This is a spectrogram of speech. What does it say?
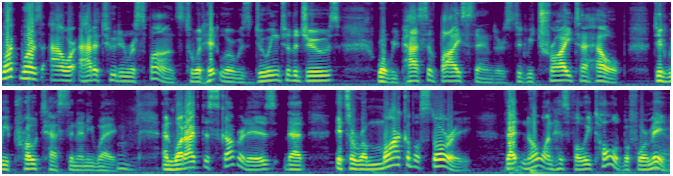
what was our attitude in response to what Hitler was doing to the Jews? Were we passive bystanders? Did we try to help? Did we protest in any way? Hmm. And what I've discovered is that it's a remarkable story that no one has fully told before me.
